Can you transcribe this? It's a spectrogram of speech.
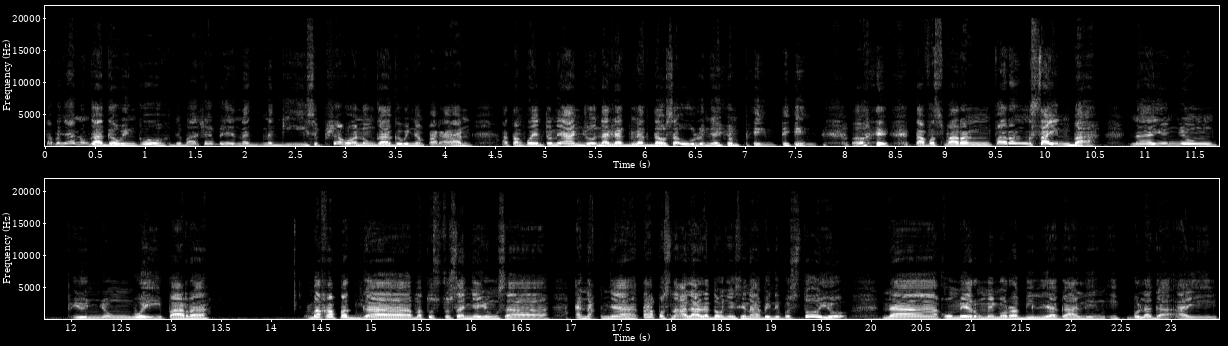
Sabi niya, anong gagawin ko? 'Di ba Siyempre, nag, nag-iisip siya kung anong gagawin niyang paraan. At ang kwento ni Anjo, nalaglag daw sa ulo niya yung painting. Okay? Tapos parang parang sign ba na yun yung yun yung way para makapag ah, matustusan niya yung sa anak niya. Tapos naalala daw niya yung sinabi ni Bostoyo na kung merong memorabilia galing Itbulaga ay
